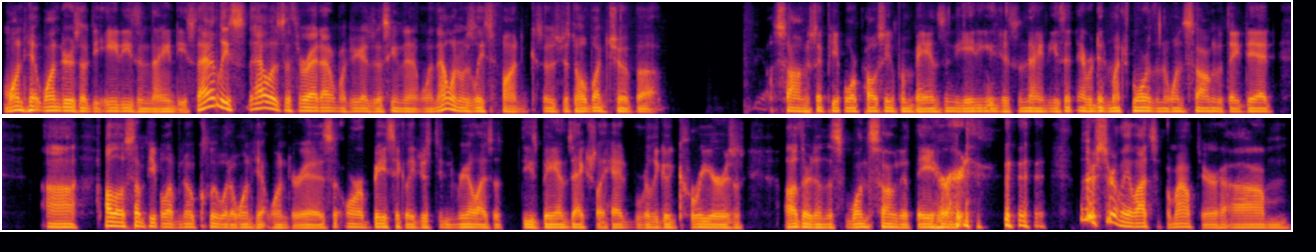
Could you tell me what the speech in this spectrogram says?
One hit wonders of the 80s and 90s. That at least that was the thread. I don't know if you guys have seen that one. That one was at least fun because it was just a whole bunch of uh, songs that people were posting from bands in the 80s and 90s that never did much more than the one song that they did. Uh, although some people have no clue what a one hit wonder is, or basically just didn't realize that these bands actually had really good careers other than this one song that they heard. but there's certainly lots of them out there. Um,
